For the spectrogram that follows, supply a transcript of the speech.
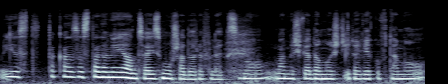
jest taka zastanawiająca i zmusza do refleksji. Bo mamy świadomość, ile wieków temu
